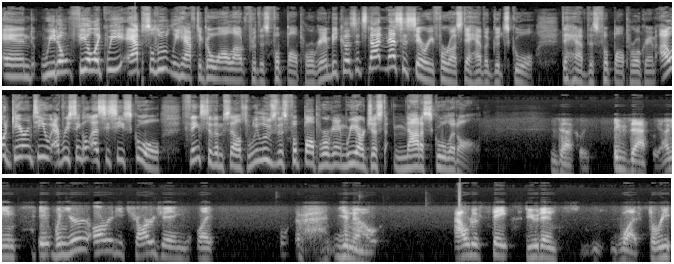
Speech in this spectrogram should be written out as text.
and we don't feel like we absolutely have to go all out for this football program because it's not necessary for us to have a good school to have this football program. I would guarantee you every single SEC school thinks to themselves, we lose this football program, we are just not a school at all. Exactly. Exactly. I mean, it, when you're already charging like, you know, out of state students, what three?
